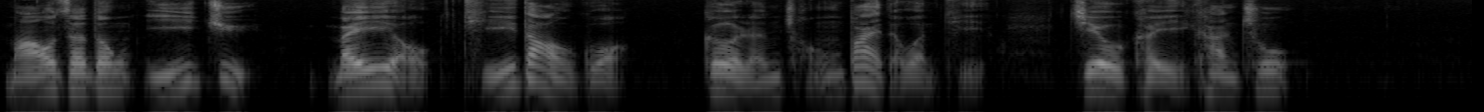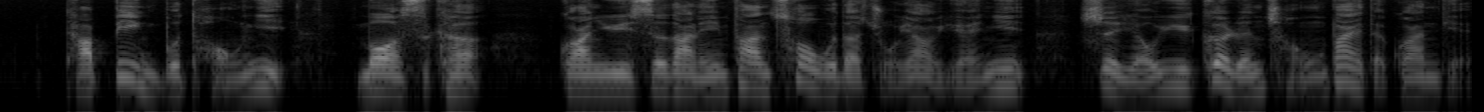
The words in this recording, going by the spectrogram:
毛泽东一句。没有提到过个人崇拜的问题，就可以看出，他并不同意莫斯科关于斯大林犯错误的主要原因是由于个人崇拜的观点。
